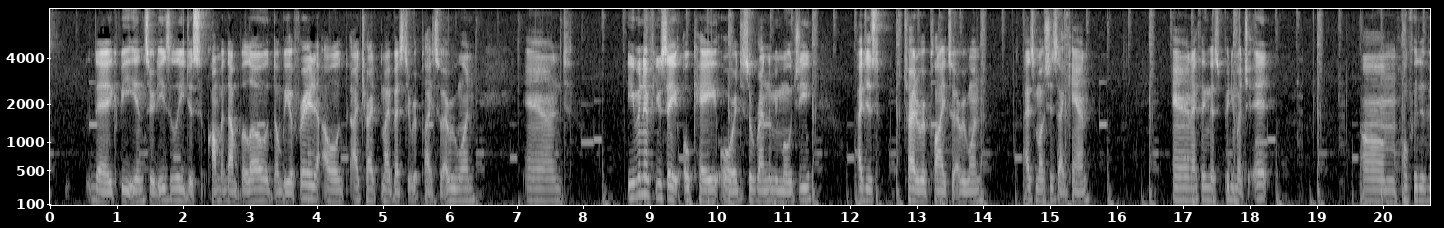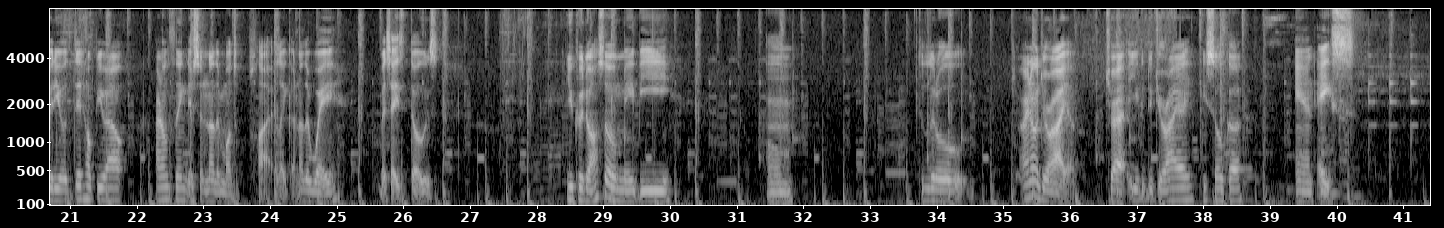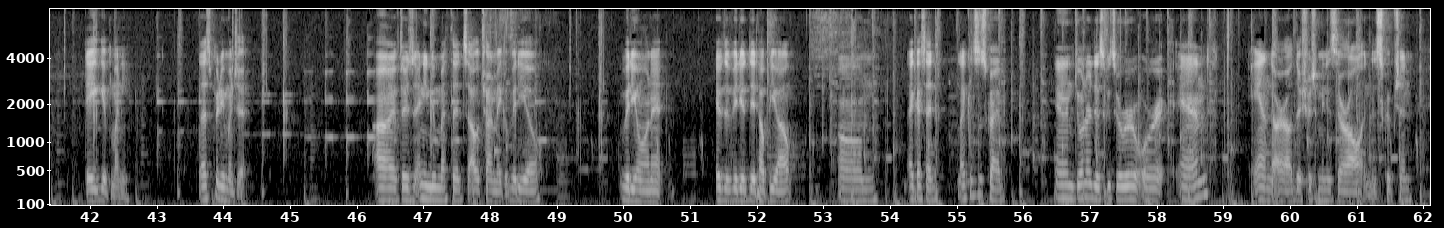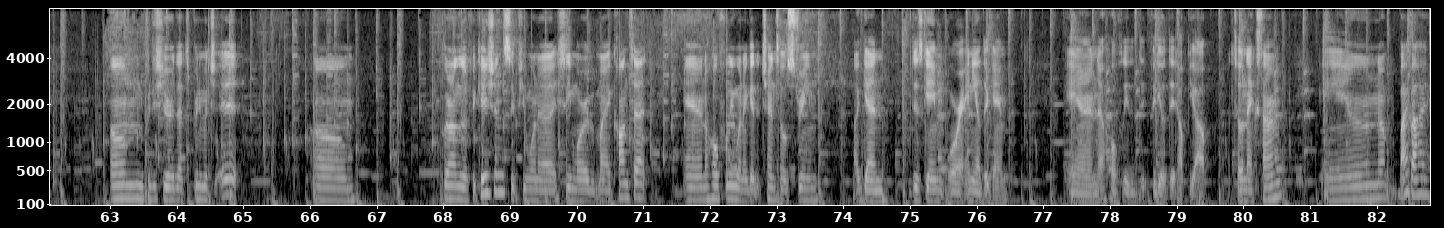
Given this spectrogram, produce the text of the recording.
that could be answered easily, just comment down below. Don't be afraid. I will I tried my best to reply to everyone. And even if you say okay or just a random emoji, I just try to reply to everyone as much as I can. And I think that's pretty much it. Um, hopefully the video did help you out. I don't think there's another multiply, like another way besides those. You could also maybe, um, the little, I know Jiraiya. you could do Jiraiya, Hisoka, and Ace. They give money. That's pretty much it. Uh, if there's any new methods, I'll try and make a video video on it if the video did help you out. Um, like I said, like and subscribe, and join our Discord server or and and our other social medias. They're all in the description. Um, pretty sure that's pretty much it. Um, put on notifications if you want to see more of my content, and hopefully when I get a chance, I'll stream again this game or any other game. And hopefully the video did help you out. Until next time, and bye bye.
